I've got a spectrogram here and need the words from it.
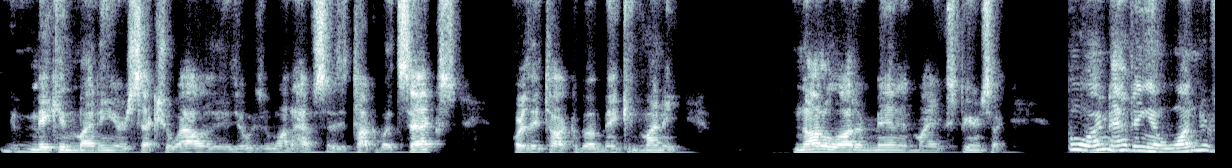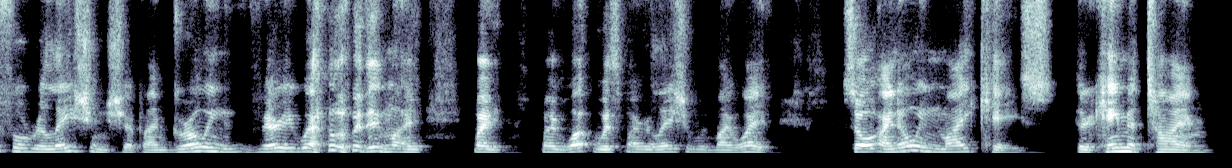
making money or sexuality, they always want to have they talk about sex or they talk about making money. Not a lot of men, in my experience, like, oh, I'm having a wonderful relationship. I'm growing very well within my my my what with my relationship with my wife. So I know in my case, there came a time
